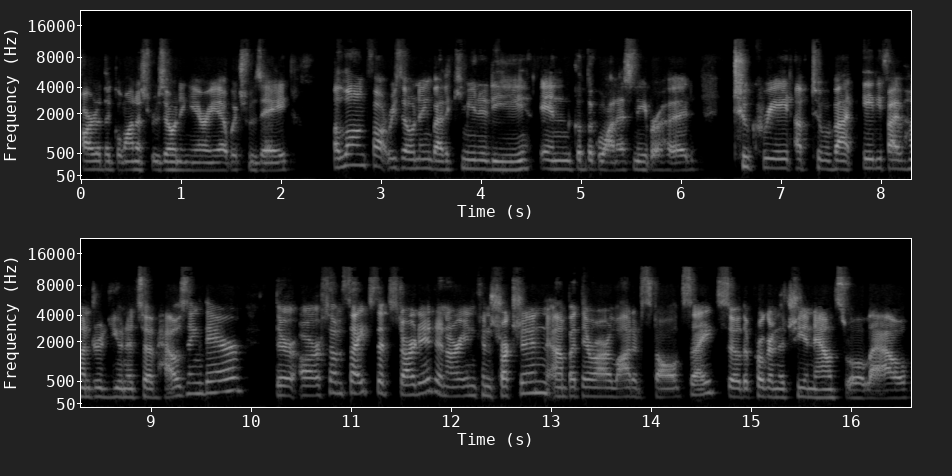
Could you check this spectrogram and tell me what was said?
part of the Gowanus rezoning area which was a a long fought rezoning by the community in the Gowanus neighborhood to create up to about 8500 units of housing there there are some sites that started and are in construction, um, but there are a lot of stalled sites. So the program that she announced will allow,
